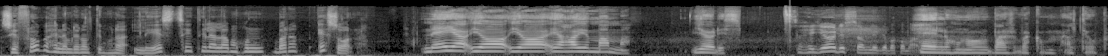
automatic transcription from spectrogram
Så jag frågar henne om det är någonting hon har läst sig till eller om hon bara är sån. Nej, jag, jag, jag, jag har ju mamma, Hjördis. Så det är Hjördis som ligger bakom allt? Hela hon har bara bakom alltihop.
